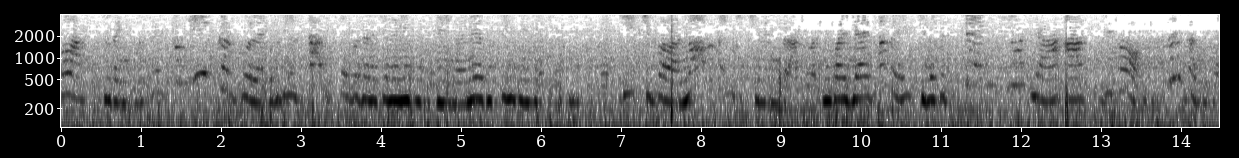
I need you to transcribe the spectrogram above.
Olá, tudo bem com você? Ih, caro colega, você sabe que estou fazendo aqui no início desse vídeo, não é mesmo? Sim, sim, sim, sim. Aqui te falar novamente te lembrar pela quinquagésima vez que você tem que olhar as pessoas. Você sabe o que é?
